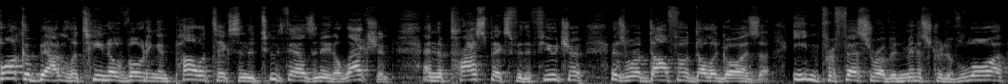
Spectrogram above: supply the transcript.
Talk about Latino voting and politics in the 2008 election and the prospects for the future is Rodolfo de la Garza, Eaton Professor of Administrative Law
